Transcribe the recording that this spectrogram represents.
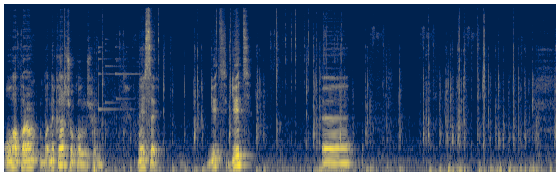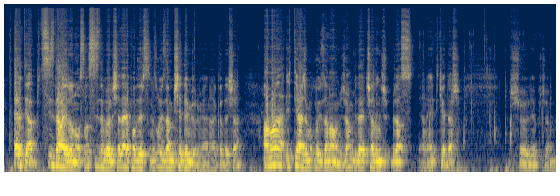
Oha param ne kadar çok olmuş benim. Neyse. Git git. Ee, Evet ya siz de hayran olsanız siz de böyle şeyler yapabilirsiniz. O yüzden bir şey demiyorum yani arkadaşa. Ama ihtiyacım yok o yüzden almayacağım. Bir de challenge biraz yani etki eder. Şöyle yapacağım.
